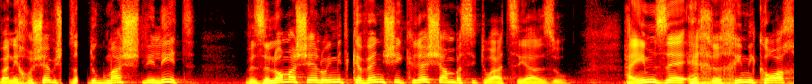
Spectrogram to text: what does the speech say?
ואני חושב שזו דוגמה שלילית, וזה לא מה שאלוהים מתכוון שיקרה שם בסיטואציה הזו. האם זה הכרחי מכורח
